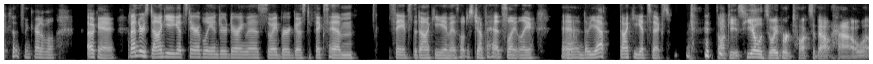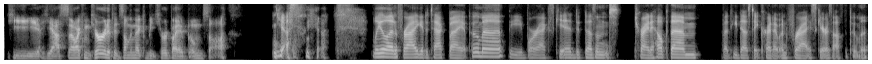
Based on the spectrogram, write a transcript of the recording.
That's incredible. Okay. Bender's donkey gets terribly injured during this. Zoidberg goes to fix him, saves the donkey. I may as well just jump ahead slightly. And uh, yeah, donkey gets fixed. donkey is healed. Zoidberg talks about how he he asks, "So I can cure it if it's something that can be cured by a bone saw." Yes. Yeah. Leela and Fry get attacked by a puma. The Borax kid doesn't try to help them, but he does take credit when Fry scares off the puma.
